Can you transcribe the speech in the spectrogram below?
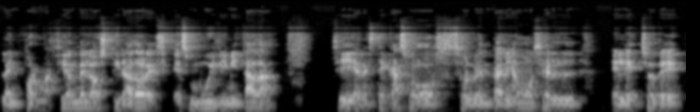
la información de los tiradores es muy limitada, ¿sí? En este caso solventaríamos el, el hecho de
